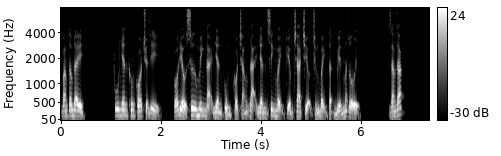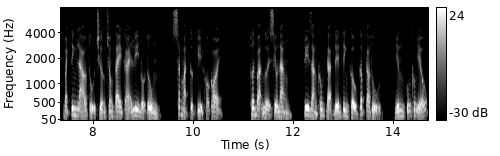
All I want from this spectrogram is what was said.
băng tâm đây, phu nhân không có chuyện gì có điều sư minh đại nhân cùng có trắng đại nhân sinh mệnh kiểm tra triệu chứng bệnh tật biến mất rồi. Giang giác. Bạch tinh lão thủ trưởng trong tay cái ly nổ tung, sắc mặt cực kỳ khó coi. Hơn vạn người siêu năng, tuy rằng không đạt đến tinh cầu cấp cao thủ, nhưng cũng không yếu,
